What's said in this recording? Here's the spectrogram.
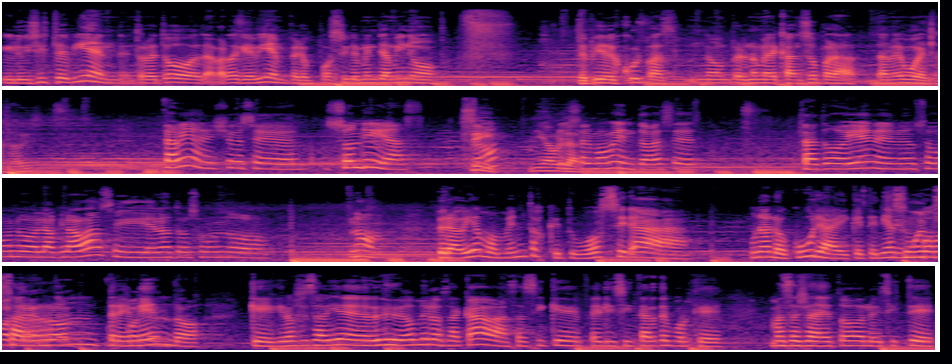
y lo hiciste bien, dentro de todo, la verdad que bien, pero posiblemente a mí no, te pido disculpas, no, pero no me alcanzó para darme vuelta, ¿sabes? Está bien, yo qué sé, son días. Sí, ni hablar. Es el momento, a veces está todo bien, en un segundo la clavas y en otro segundo no. Pero había momentos que tu voz era una locura y que tenías Sí, un vozarrón potente, tremendo, que, que no se sabía de, de dónde lo sacabas. Así que felicitarte porque más allá de todo lo hiciste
